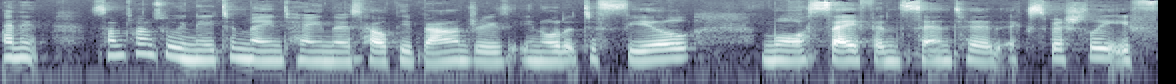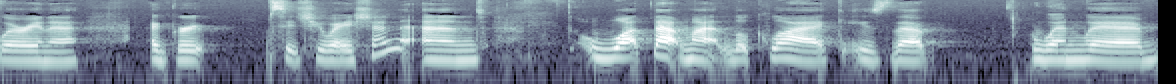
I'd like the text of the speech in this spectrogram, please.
And it, sometimes we need to maintain those healthy boundaries in order to feel more safe and centered, especially if we're in a, a group situation. And what that might look like is that when we're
